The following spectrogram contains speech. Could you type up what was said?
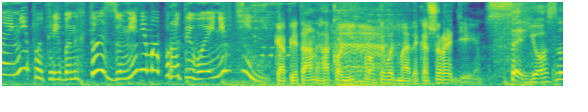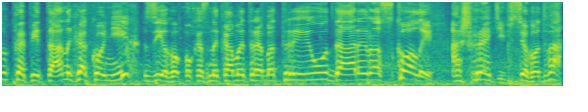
Мені потрібен хтось з уміннями проти воїнів тіні. Капітан Гаконіг проти ведмедика Шредді. Серйозно, капітан Гаконіг? З його показниками треба три удари розколи, а Шреді всього два.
